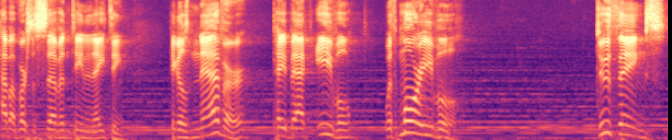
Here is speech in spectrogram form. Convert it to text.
How about verses 17 and 18? He goes, Never pay back evil with more evil. Do things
